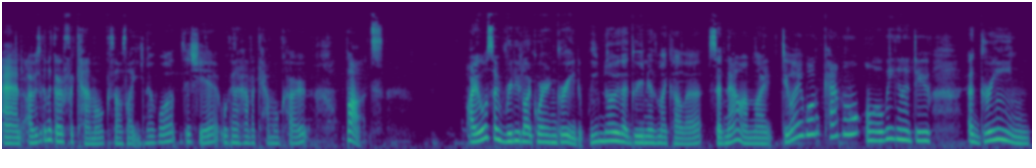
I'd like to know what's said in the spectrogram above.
And I was going to go for camel because I was like, you know what? This year we're going to have a camel coat. But I also really like wearing green. We know that green is my color. So now I'm like, do I want camel or are we going to do a green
